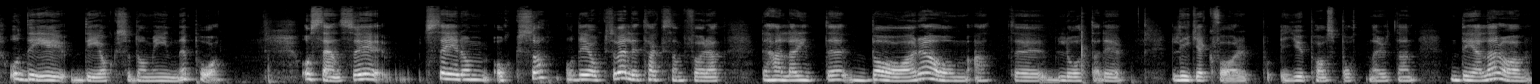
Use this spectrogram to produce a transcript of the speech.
och det är det också de är inne på. Och sen så är, säger de också, och det är jag också väldigt tacksam för, att det handlar inte bara om att eh, låta det ligga kvar i djuphavsbottnar utan delar av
